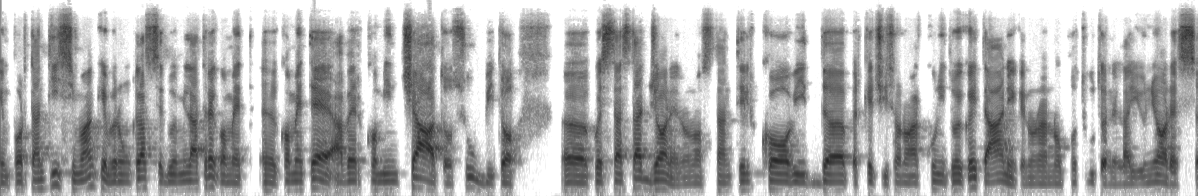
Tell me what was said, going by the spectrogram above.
è importantissimo anche per un classe 2003 come, eh, come te aver cominciato subito eh, questa stagione nonostante il covid perché ci sono alcuni tuoi coetanei che non hanno potuto nella juniores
